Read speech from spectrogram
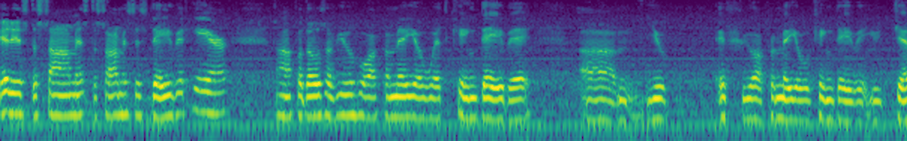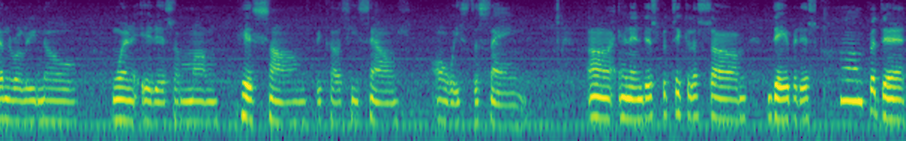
It is the psalmist. The psalmist is David here. Uh, for those of you who are familiar with King David, um, you, if you are familiar with King David, you generally know when it is among his psalms because he sounds always the same. Uh, and in this particular psalm, David is confident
